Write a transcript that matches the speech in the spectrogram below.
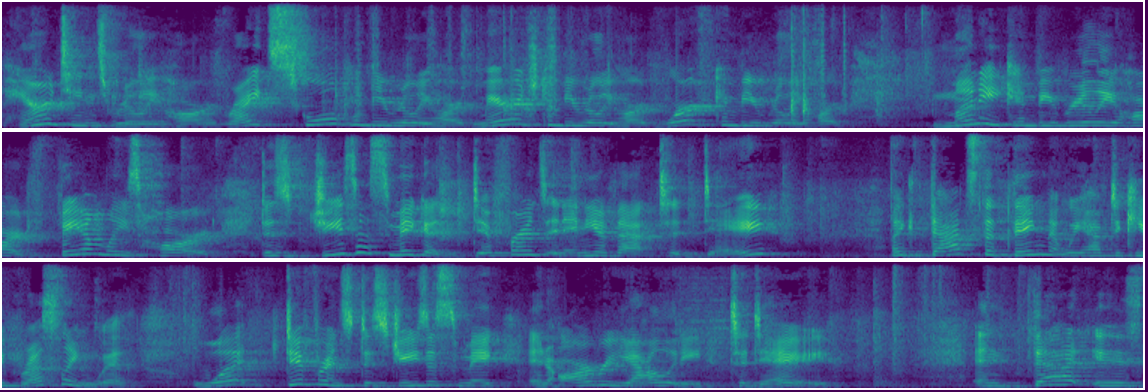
Parenting's really hard, right? School can be really hard. Marriage can be really hard. Work can be really hard. Money can be really hard. Family's hard. Does Jesus make a difference in any of that today? Like, that's the thing that we have to keep wrestling with. What difference does Jesus make in our reality today? And that is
